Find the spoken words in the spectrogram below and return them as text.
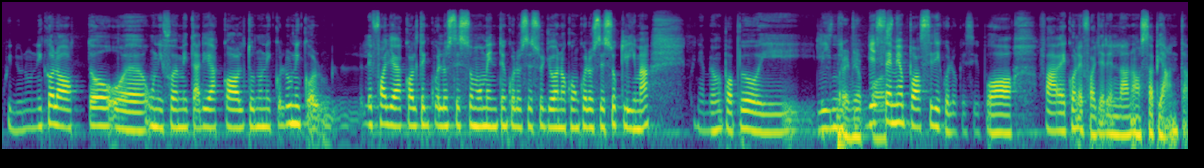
quindi un unico lotto, eh, uniformità di raccolto, un unico, le foglie raccolte in quello stesso momento, in quello stesso giorno, con quello stesso clima quindi abbiamo proprio i limiti, gli estremi opposti di quello che si può fare con le foglie della nostra pianta.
